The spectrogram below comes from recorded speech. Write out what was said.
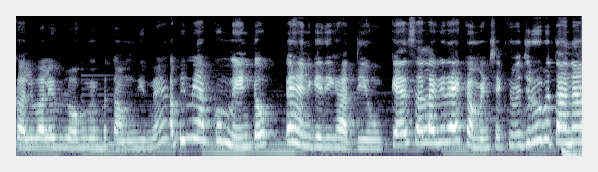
कल वाले ब्लॉग में बताऊँगी मैं। अभी मैं आपको मेन टॉप पहन के दिखाती हूँ। कैसा लग रहा है? कमेंट सेक्शन में ज़रूर बताना।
